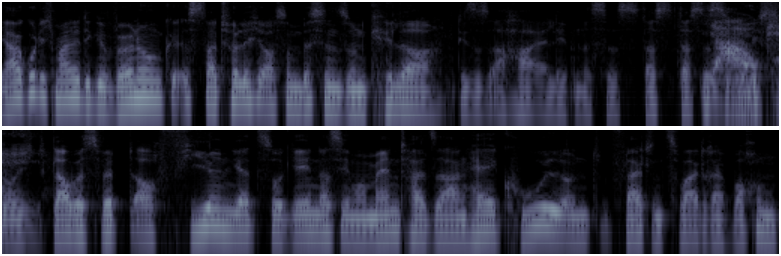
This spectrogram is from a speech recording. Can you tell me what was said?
ja, gut, ich meine, die Gewöhnung ist natürlich auch so ein bisschen so ein Killer dieses Aha-Erlebnisses. Das, das ist ja, okay. so. Ich glaube, es wird auch vielen jetzt so gehen, dass sie im Moment halt sagen, hey, cool, und vielleicht in zwei, drei Wochen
